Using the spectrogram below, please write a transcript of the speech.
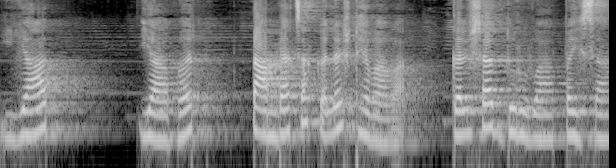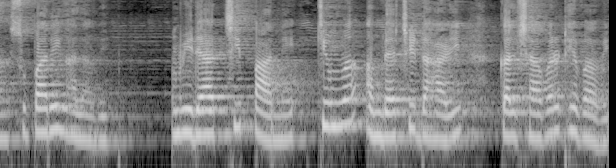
यात यावर तांब्याचा कलश ठेवावा. कलशात दुर्वा पैसा सुपारी घालावी. विड्याची पाने किंवा आंब्याची डहाळी कलशावर ठेवावी.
